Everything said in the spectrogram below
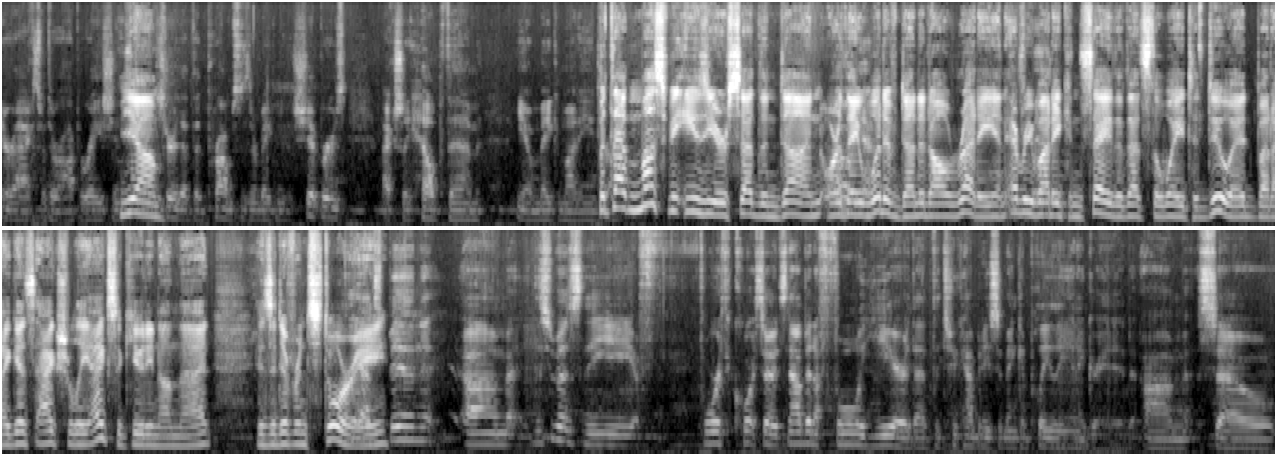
interacts with their operations. Yeah. make sure that the promises they're making to the shippers actually help them you know make money. But that must be easier said than done, or Oh, they yeah. would have done it already. And everybody can say that that's the way to do it, but I guess actually executing on that is a different Yeah, story. it's been. Um, this was the fourth quarter, so it's now been a full year that the two companies have been completely integrated. Um, so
